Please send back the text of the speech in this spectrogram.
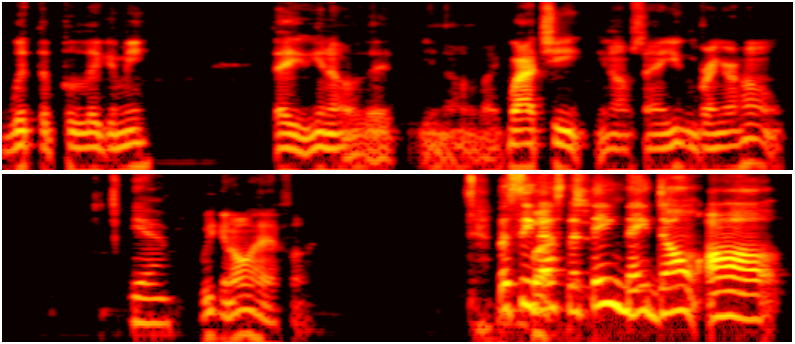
with the polygamy. They, you know, that, you know, like why cheat? You know I'm saying? You can bring her home. Yeah. We can all have fun. But see, but, that's the thing. They don't all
